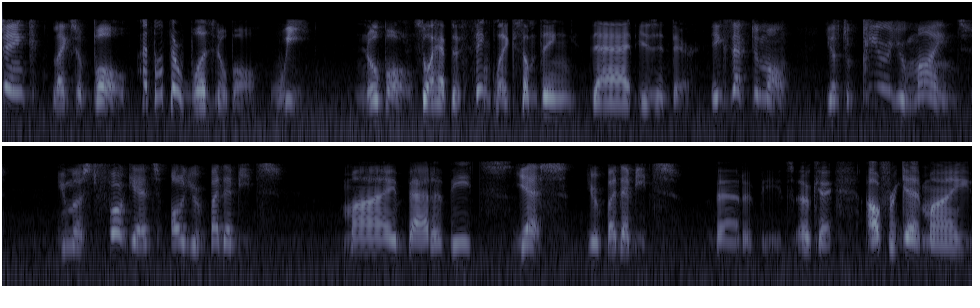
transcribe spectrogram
think like the ball. I thought there was no ball. We. No ball. So I have to think like something that isn't there. Exactement. You have to clear your mind. You must forget all your bad habits. My bada beats? Yes, your bad habits. Bada beats. Okay. I'll forget my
